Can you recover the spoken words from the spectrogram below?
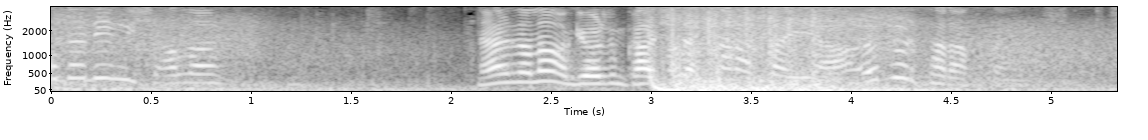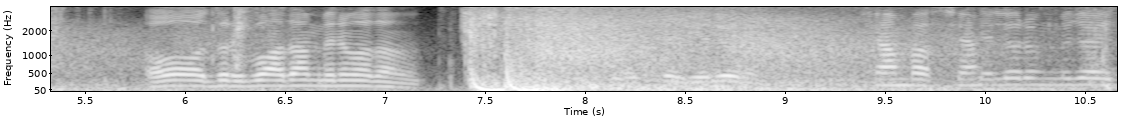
orada değilmiş Allah'ın. Nerede lan? Gördüm karşıda. Öbür taraftan ya. Öbür taraftan. Oo dur bu adam benim adamım. Bekle geliyorum. Can basacağım. Geliyorum Mücahit.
